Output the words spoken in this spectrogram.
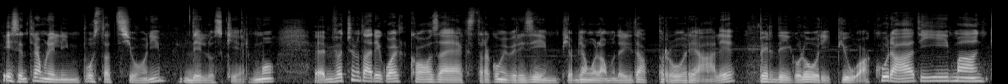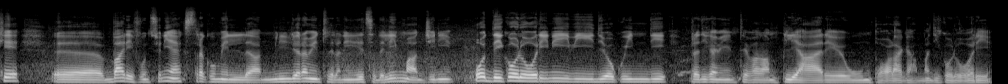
e se entriamo nelle impostazioni dello schermo eh, vi faccio notare qualcosa extra come per esempio abbiamo la modalità Pro Reale per dei colori più accurati ma anche eh, varie funzioni extra come il miglioramento della nitidezza delle immagini o dei colori nei video quindi praticamente va ad ampliare un po' la gamma di colori.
